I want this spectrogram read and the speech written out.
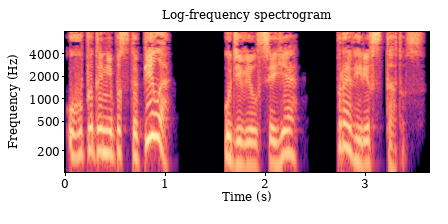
Опыта не поступило?» — удивился я, проверив статус.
